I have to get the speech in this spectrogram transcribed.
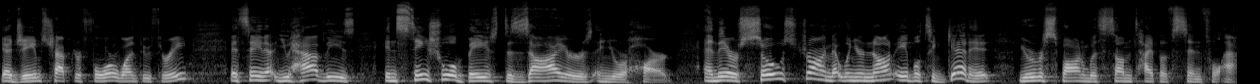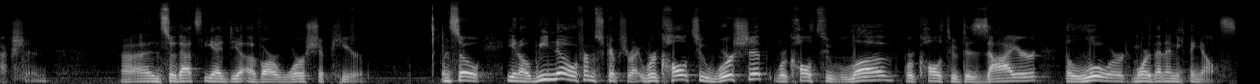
yeah, James chapter 4, 1 through 3. It's saying that you have these instinctual based desires in your heart. And they are so strong that when you're not able to get it, you respond with some type of sinful action. Uh, and so that's the idea of our worship here. And so, you know, we know from Scripture, right? We're called to worship, we're called to love, we're called to desire the Lord more than anything else.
